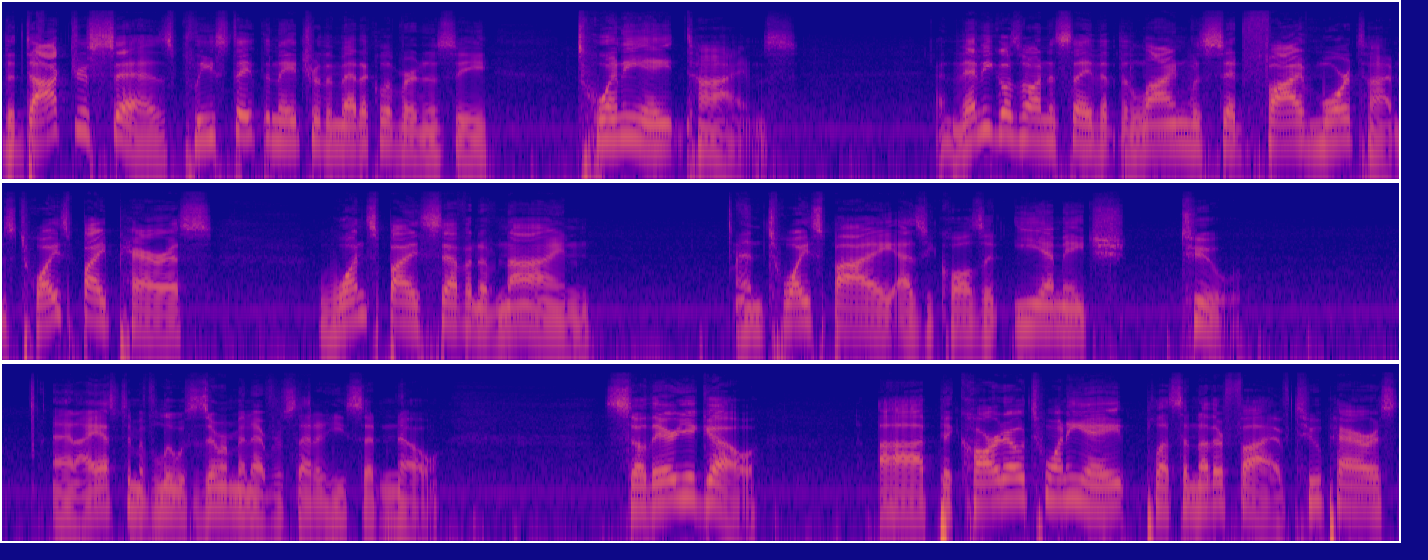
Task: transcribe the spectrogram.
the doctor says, "Please state the nature of the medical emergency." Twenty eight times. And then he goes on to say that the line was said five more times, twice by Paris, once by Seven of Nine, and twice by, as he calls it, EMH2. And I asked him if Lewis Zimmerman ever said it. He said no. So there you go. Uh, Picardo 28 plus another five. Two Paris,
